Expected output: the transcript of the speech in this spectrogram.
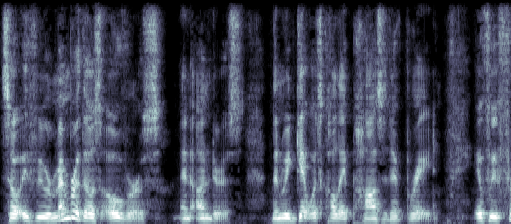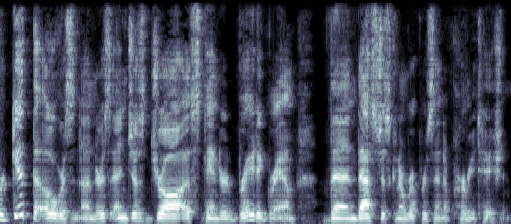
So if we remember those overs and unders, then we get what's called a positive braid. If we forget the overs and unders and just draw a standard braidogram, then that's just going to represent a permutation.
